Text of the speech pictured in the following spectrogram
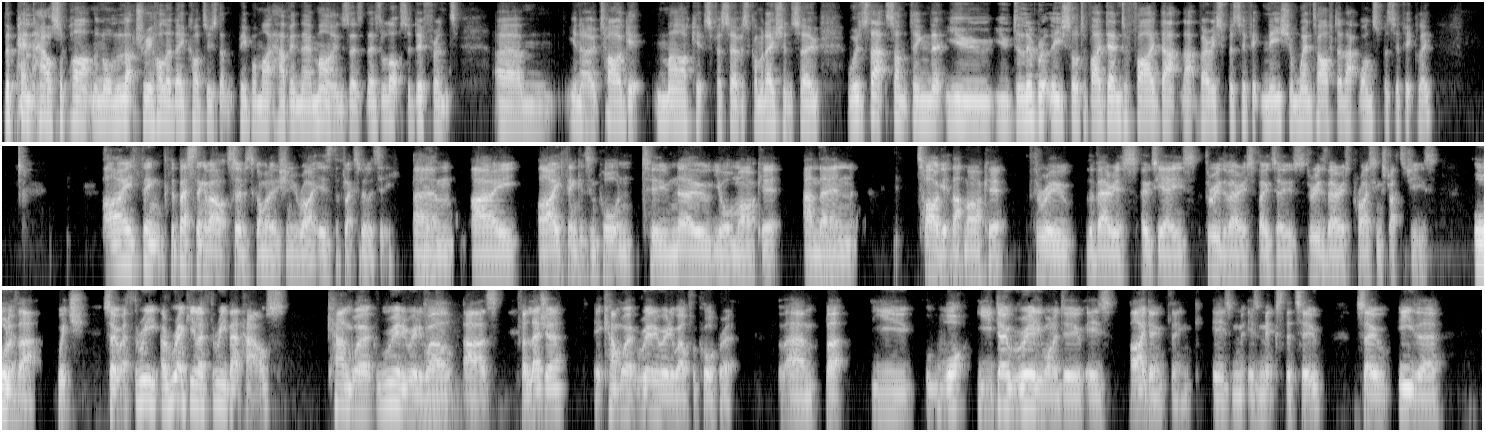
the penthouse apartment or luxury holiday cottage that people might have in their minds. There's there's lots of different um, you know target markets for service accommodation. So was that something that you you deliberately sort of identified that that very specific niche and went after that one specifically? I think the best thing about service accommodation, you're right, is the flexibility. Um, yeah. I I think it's important to know your market and then target that market through the various OTAs, through the various photos, through the various pricing strategies, all yeah. of that. Which so a three a regular three bed house can work really really well as for leisure. It can work really really well for corporate. Um, but you what you don't really want to do is I don't think is is mix the two. So either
